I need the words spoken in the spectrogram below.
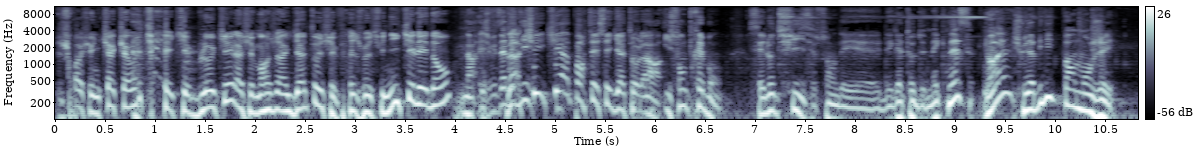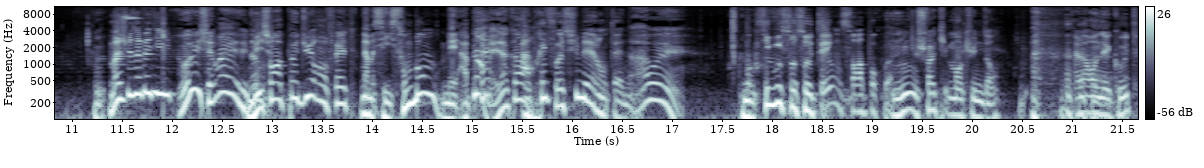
je crois que j'ai une cacahuète qui, qui est bloquée, là j'ai mangé un gâteau, j'ai fait, je me suis niqué les dents. Non, je vous avais là, dit... qui, qui, a apporté ces gâteaux-là? Ils sont très bons. C'est l'autre fille, ce sont des, des gâteaux de Meknes. Ouais. Je vous avais dit de pas en manger. Moi, je vous avais dit. Oui, c'est vrai. Non. Mais ils sont un peu durs, en fait. Non, mais ils sont bons. Mais après, non, mais après, il faut assumer à l'antenne. Ah ouais. Donc, si vous sautez, on saura pourquoi. Mmh, je crois qu'il me manque une dent. Alors, on écoute.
